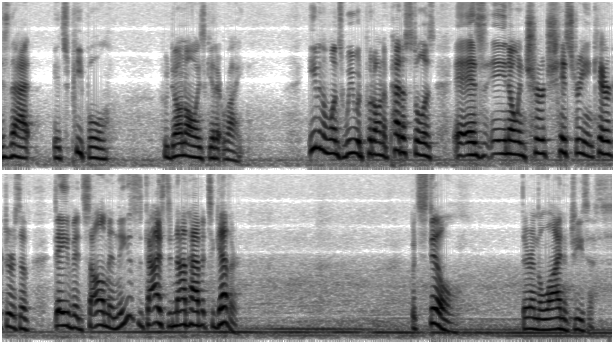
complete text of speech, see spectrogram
is that it's people who don't always get it right. Even the ones we would put on a pedestal as, as you know, in church history and characters of David, Solomon, these guys did not have it together. But still, they're in the line of Jesus.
